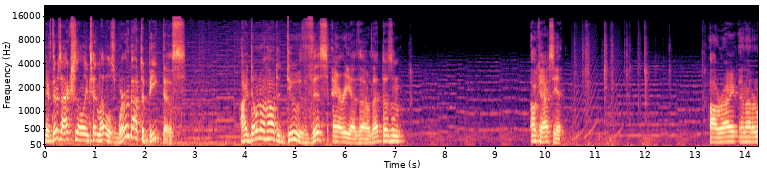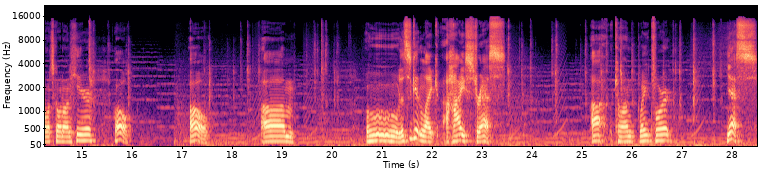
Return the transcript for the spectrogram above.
If there's actually only 10 levels, we're about to beat this. I don't know how to do this area, though. That doesn't... Okay, I see it. Alright, and I don't know what's going on here. Oh. Oh. Um... Ooh, this is getting, like, high stress. Ah, uh, come on, wait for it. Yes!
